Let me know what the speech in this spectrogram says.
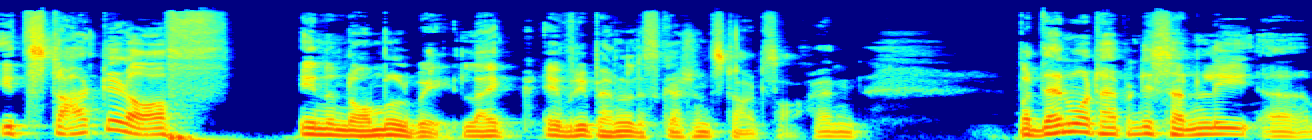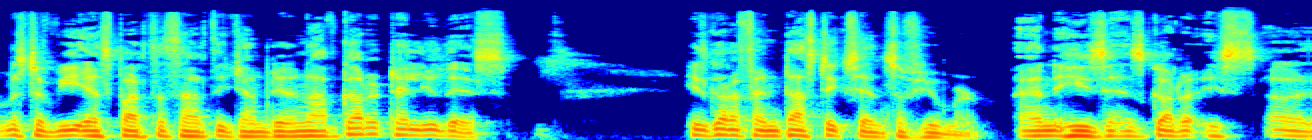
it started off in a normal way, like every panel discussion starts off. And but then what happened is suddenly uh, Mr. V.S. Parthasarathy jumped in, and I've got to tell you this. He's got a fantastic sense of humor, and he's, he's got a, he's a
